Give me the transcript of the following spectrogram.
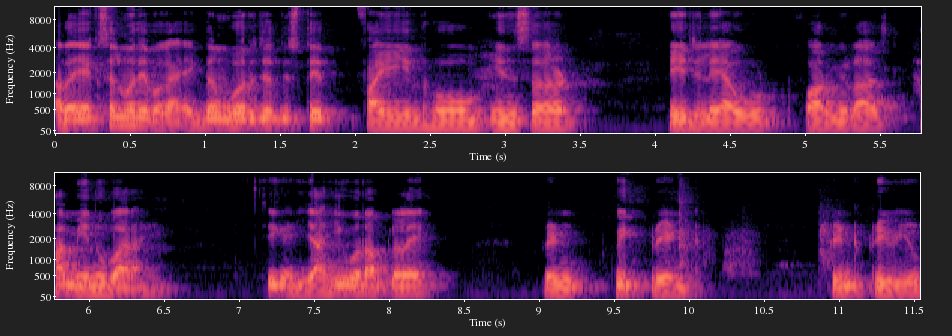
आता एक्सेलमध्ये बघा एकदम वर जे दिसते file home insert page layout formulas हा मेनू बार आहे. ठीक आहे? याहीवर आपल्याला एक print quick print print preview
